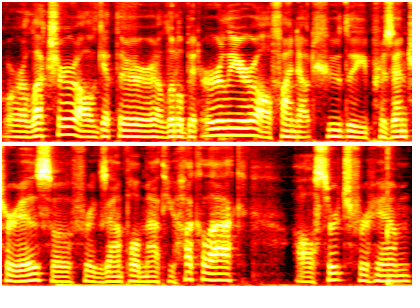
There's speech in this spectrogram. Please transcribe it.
or a lecture, I'll get there a little bit earlier. I'll find out who the presenter is. So for example, Matthew Huckelak, I'll search for him.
